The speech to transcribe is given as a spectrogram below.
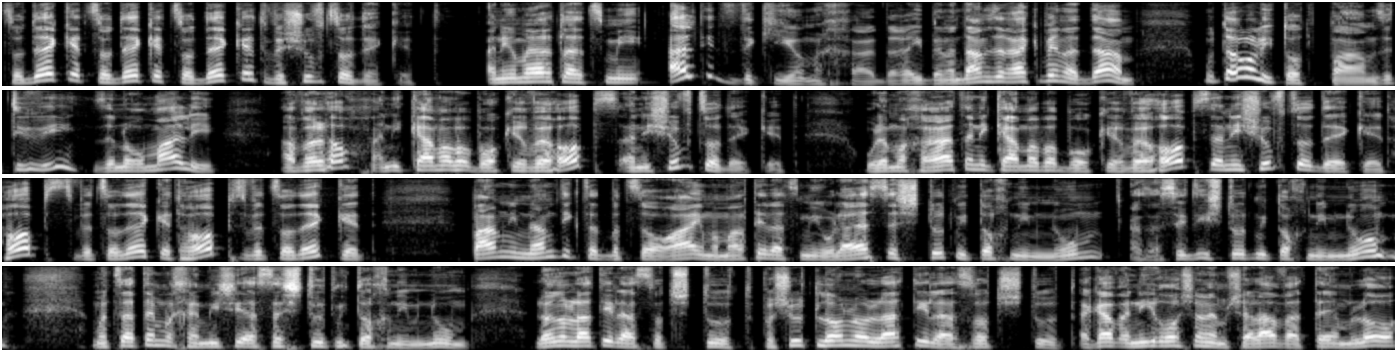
צודקת, צודקת, צודקת ושוב צודקת. אני אומרת לעצמי, אל תצדקי יום אחד, הרי בן אדם זה רק בן אדם. מותר לו לטעות פעם, זה טבעי, זה נורמלי. אבל לא, אני קמה בבוקר והופס, אני שוב צודקת. ולמחרת אני קמה בבוקר והופס, אני שוב צודקת. הופס וצודקת, הופס וצודקת. פעם נמנמתי קצת בצהריים, אמרתי לעצמי, אולי אעשה שטות מתוך נמנום? אז עשיתי שטות מתוך נמנום? מצאתם לכם מי שיעשה שטות מתוך נמנום. לא נולדתי לעשות שטות, פשוט לא נולדתי לעשות שטות. אגב, אני ראש הממשלה ואתם לא,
